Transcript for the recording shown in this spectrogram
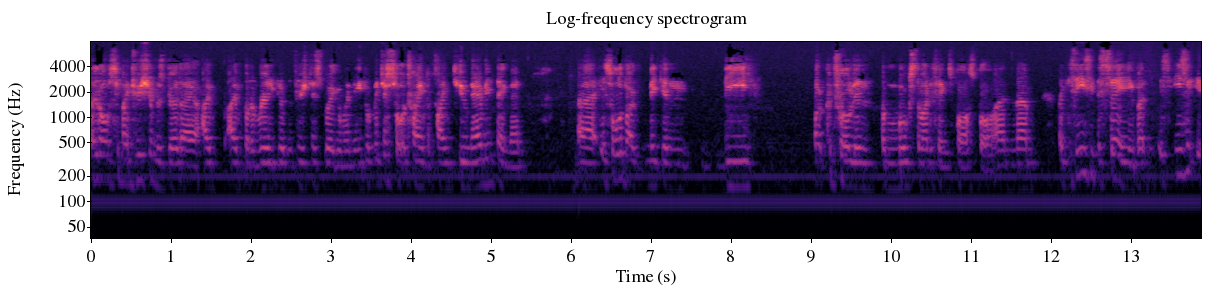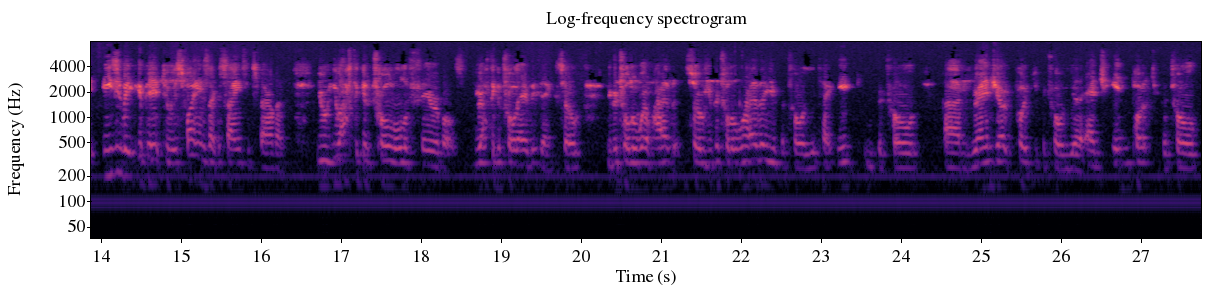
And obviously my nutrition was good. I, I've, I've got a really good nutritionist working with me, but we're just sort of trying to fine tune everything. And uh, it's all about making the about controlling the most amount of things possible. And um, like it's easy to say, but it's easy. Easy way to compare it to is fighting is like a science experiment. You you have to control all the variables. You have to control everything. So you control the weather. So you control the weather. You control your technique. You control um, your energy output. You control your energy input. You control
